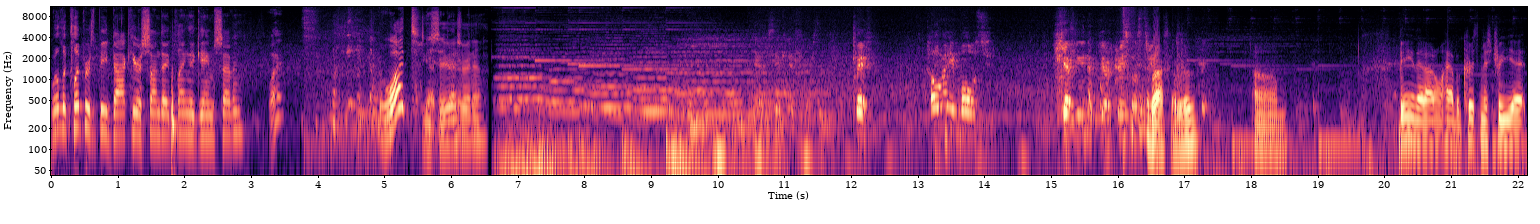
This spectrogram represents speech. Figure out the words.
Will the Clippers be back here Sunday playing a game seven? What? What? You, you serious right now? Yeah, Cliff. Cliff, how many balls have you in your Christmas tree? Roscoe, really? Um, being that I don't have a Christmas tree yet,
